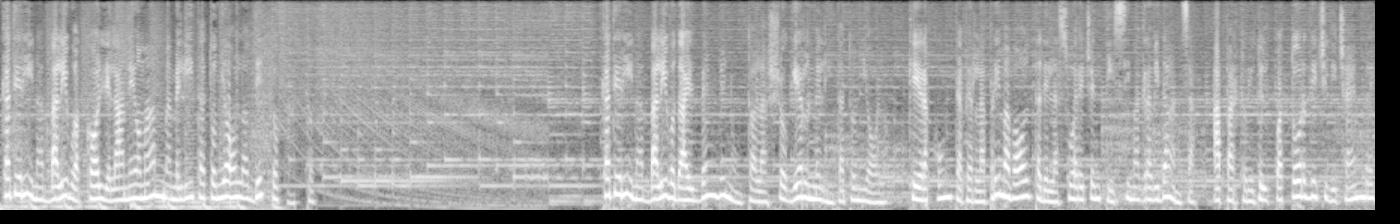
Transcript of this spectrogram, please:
Caterina Balivo accoglie la neomamma Melita Tognolo a detto fatto. Caterina Balivo dà il benvenuto alla showgirl Melita Tognolo, che racconta per la prima volta della sua recentissima gravidanza, ha partorito il 14 dicembre,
